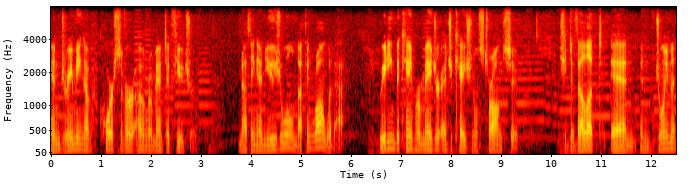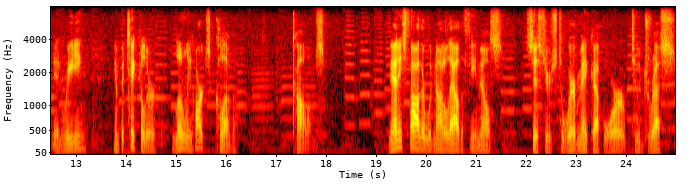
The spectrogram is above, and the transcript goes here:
and dreaming, of course, of her own romantic future. Nothing unusual, nothing wrong with that. Reading became her major educational strong suit. She developed an enjoyment in reading in particular Lonely Hearts Club columns. Nanny's father would not allow the female sisters to wear makeup or to dress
